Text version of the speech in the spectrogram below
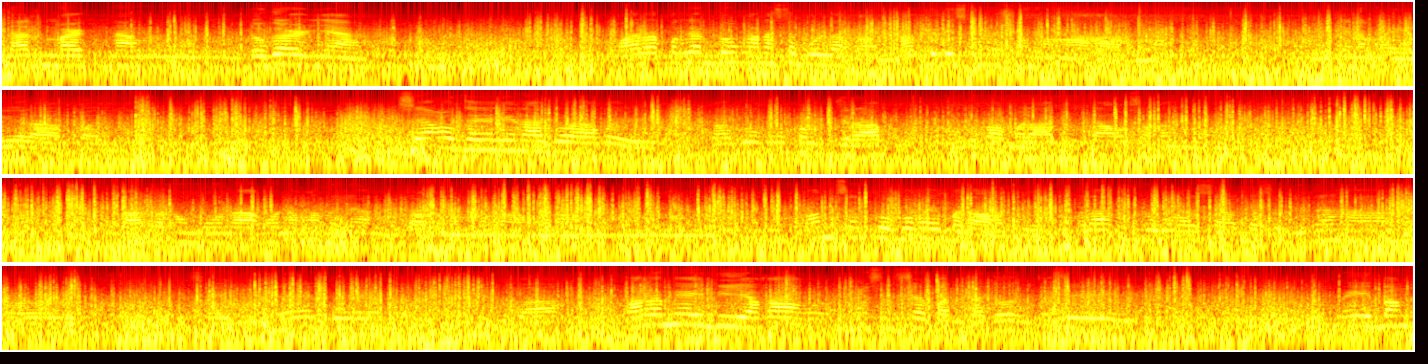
landmark ng lugar niya. Para pag nandun ka na sa Bulacan mabilis mo na siyang mga hanap hindi ka na mahihirapan. Kasi ako ganyan ginagawa ko eh. Bago ko pag drop di ba malapit na ako sa kanya. Tatanong muna ako ng ano yan tatanong muna ako ng ma'am saan po ba kayo malapit malapit po ba kayo sa gasolinahan or sa 7-Eleven diba para may idea ka kung saan siya banda doon kasi may ibang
